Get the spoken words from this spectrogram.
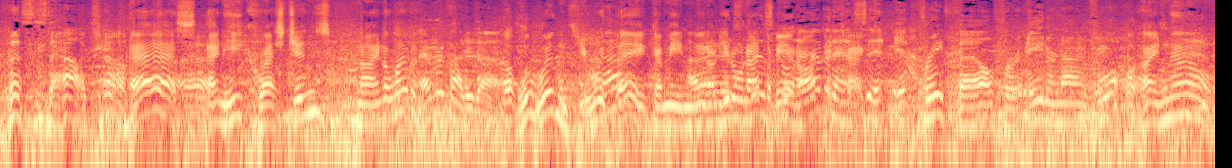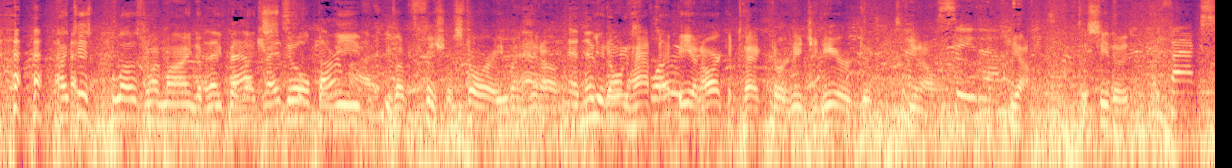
Listens to Alex. Yes, and he questions 9/11. Everybody does. Well, who wouldn't? You would uh-huh. think. I mean, I you know, you don't have to be an architect. Evidence, it, it free fell for eight or nine floors. I know. it just blows my mind that people that still believe the official story when you know you don't have to be an architect or an engineer to, you know see the yeah to see the, the facts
